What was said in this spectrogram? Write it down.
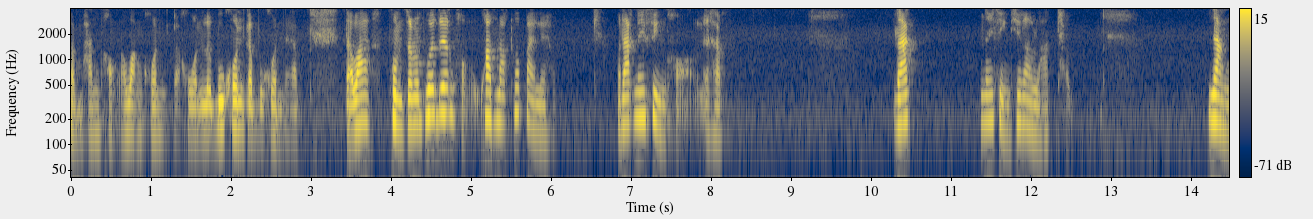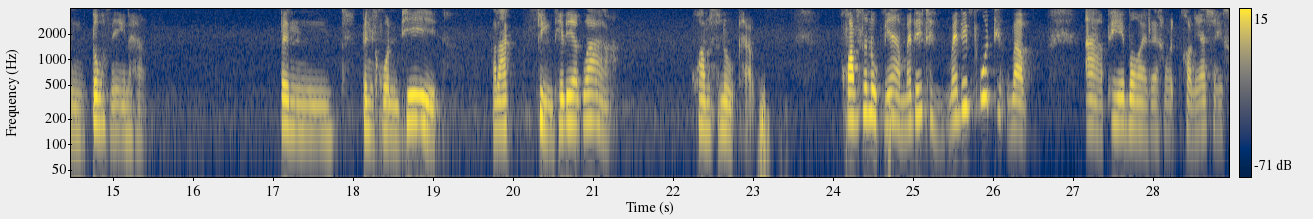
สัมพันธ์ของระหว่างคนกับคนหรือบุคคลกับบุคคลนะครับ แต่ว่าผมจะมาพูดเรื่องของความรักทั่วไปเลยครับ รักในสิ่งของนะครับ รักในสิ่งที่เรารักครับ อย่างตัวผมเองนะครับ เป็นเป็นคนที่รักสิ่งที่เรียกว่าความสนุกครับ ความสนุกเนี่ยไม่ได้ถึงไม่ได้พูดถึงแบบอ่าเพย์บอยเลยขอขออนุญาตใช้ค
